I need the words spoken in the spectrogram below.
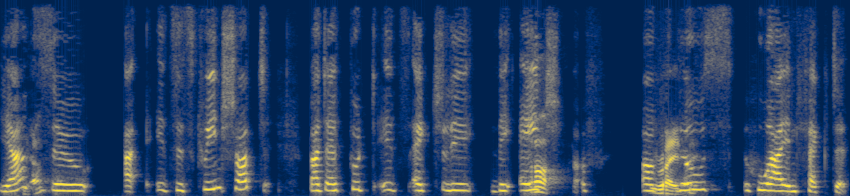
yeah. yeah. So uh, it's a screenshot, but I put it's actually the age oh, of of right. those who are infected.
